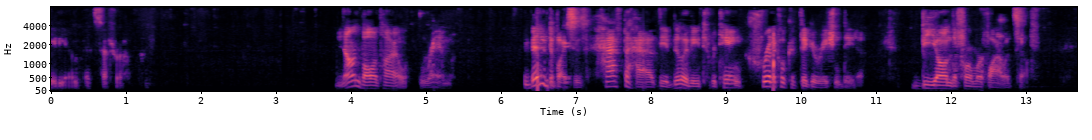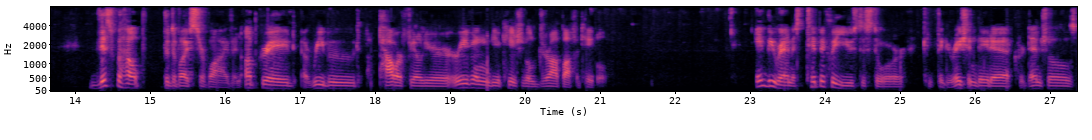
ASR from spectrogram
KVM, etc. Non-volatile RAM. Embedded devices have to have the ability to retain critical configuration data beyond the firmware file itself. This will help the device survive an upgrade, a reboot, a power failure, or even the occasional drop off a table. NVRAM is typically used to store configuration data, credentials,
